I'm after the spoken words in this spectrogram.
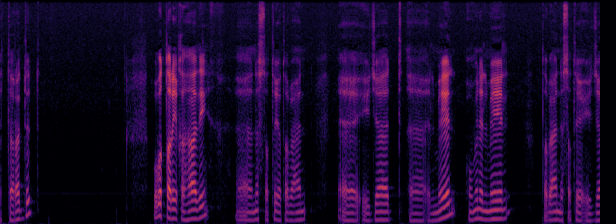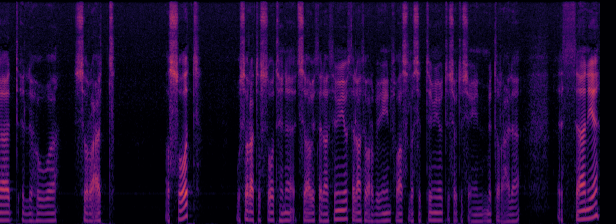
التردد. وبالطريقة هذه آه، نستطيع طبعا إيجاد الميل. ومن الميل طبعا نستطيع إيجاد اللي هو سرعة الصوت وسرعة الصوت هنا تساوي ثلاثمية وثلاثة وأربعين فاصلة ستمية وتسعة وتسعين متر على الثانية.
